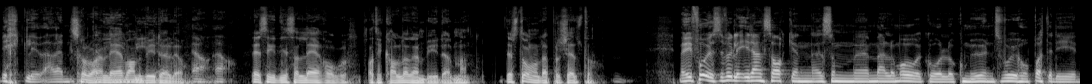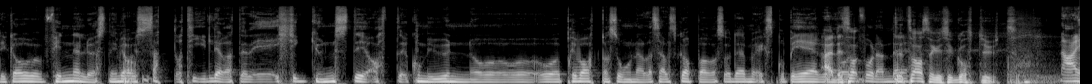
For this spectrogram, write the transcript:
virkelig være en Skal være en levende bydel, ja. Ja, ja. Det er sikkert de som ler òg, at de kaller det en bydel, men det står nå der på skiltet. Men vi får jo selvfølgelig i den saken eh, som eh, mellom Årekål og kommunen, så får vi håpe at de, de klarer å finne en løsning. Vi har jo sett tidligere at det er ikke gunstig at kommunen og, og, privatpersoner eller selskaper, altså det med å ekspropriere Nei, det, tar- det tar seg ikke godt ut. Nei,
